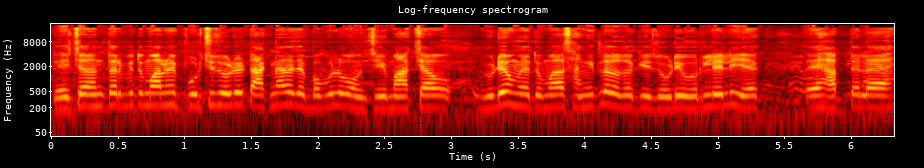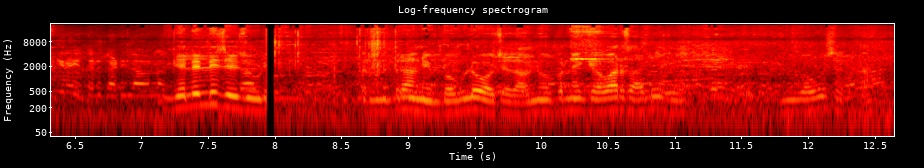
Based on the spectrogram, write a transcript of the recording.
त्याच्यानंतर मी तुम्हाला मी पुढची जोडी टाकणारच आहे बबलू भाऊंची. मागच्या व्हिडिओमध्ये तुम्हाला सांगितलं होतं की जोडी उरलेली एक. तर या हप्त्याला गेलेलीच आहे जोडी. तर मित्रांनो बबलू भाऊच्या धावणीवर पण एक व्यवहार चालू आहे. तुम्ही बघू शकता.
